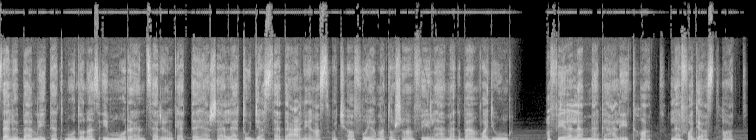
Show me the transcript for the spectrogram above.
előbb említett módon az immunrendszerünket teljesen le tudja szedálni az, hogyha folyamatosan félelmekben vagyunk, a félelem megállíthat, lefagyaszthat,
